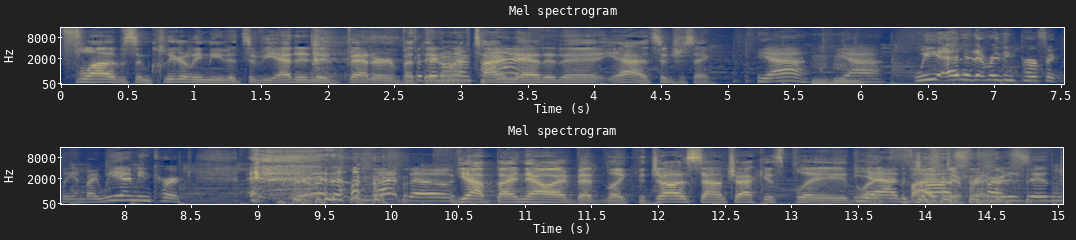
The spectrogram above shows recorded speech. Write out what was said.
flubs and clearly needed to be edited better, but, they, don't, have time, to edit it. Yeah, it's interesting. Yeah, Mm-hmm. yeah. We edit everything perfectly, and by we I mean Kirk. and on that note, Yeah, by now I bet like the Jaws soundtrack is played. Like yeah, the five Jaws different part is in bings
